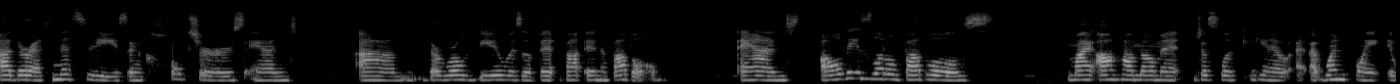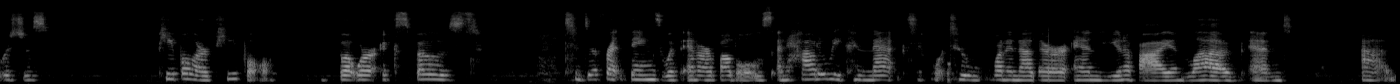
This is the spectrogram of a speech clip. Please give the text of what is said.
other ethnicities and cultures, and um, their worldview was a bit bu- in a bubble. And all these little bubbles, my aha moment just look, you know, at, at one point it was just people are people, but we're exposed to different things within our bubbles and how do we connect to one another and unify and love and um,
